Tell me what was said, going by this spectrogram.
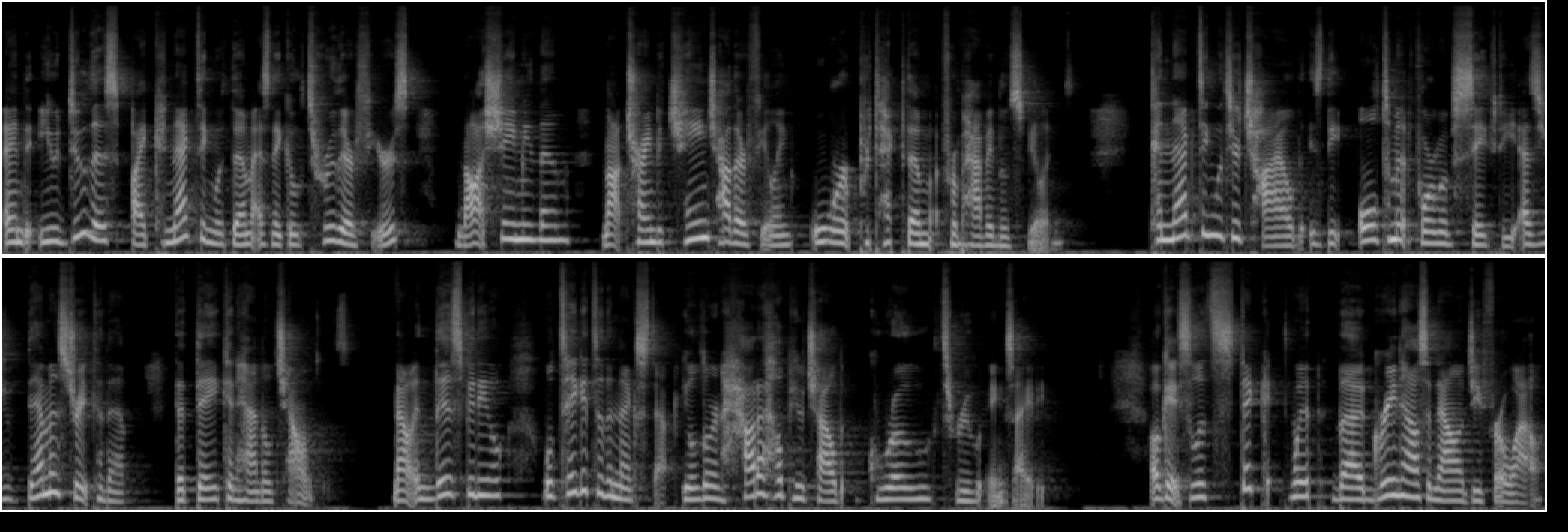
And you do this by connecting with them as they go through their fears, not shaming them, not trying to change how they're feeling or protect them from having those feelings. Connecting with your child is the ultimate form of safety as you demonstrate to them that they can handle challenges. Now, in this video, we'll take it to the next step. You'll learn how to help your child grow through anxiety. Okay, so let's stick with the greenhouse analogy for a while.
